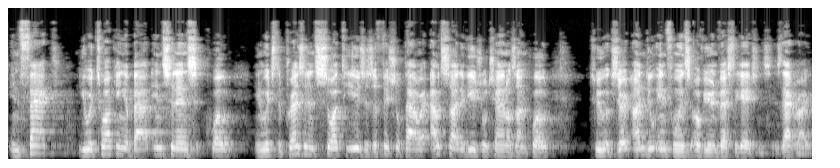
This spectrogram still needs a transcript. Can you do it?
In fact, you were talking about incidents, quote, in which the president sought to use his official power outside of usual channels, unquote, to exert undue influence over your investigations. Is that right?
